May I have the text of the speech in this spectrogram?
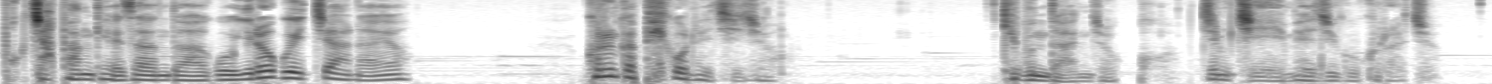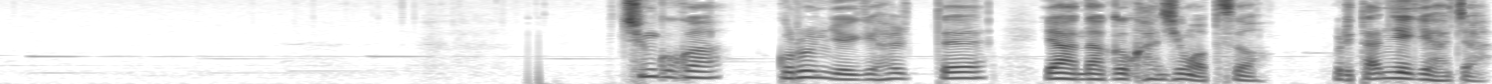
복잡한 계산도 하고 이러고 있지 않아요? 그러니까 피곤해지죠. 기분도 안 좋고 찜찜해지고 그러죠. 친구가 그런 얘기할 때 야, 나 그 관심 없어. 우리 딴 얘기하자.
